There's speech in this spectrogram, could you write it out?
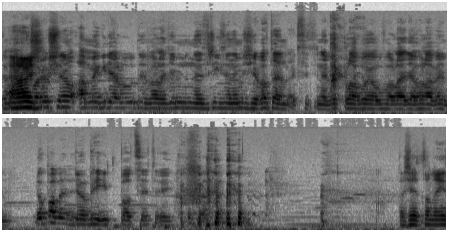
že Ale máš už- porušenou amygdalu, ty vole, tím nezřízeným životem, tak si ti nevyplavujou, vole, do hlavy Dopamin. dobrý pocity. Takže to nej,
